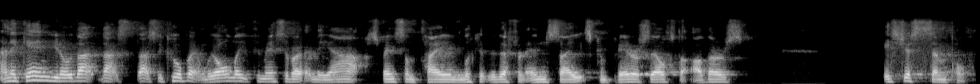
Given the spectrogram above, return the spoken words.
and again, you know that that's that's the cool bit. And we all like to mess about in the app, spend some time, look at the different insights, compare ourselves to others. It's just simple.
